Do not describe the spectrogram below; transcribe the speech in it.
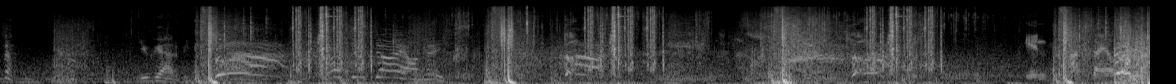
What the? You gotta be. Don't you die on me! In hostile.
